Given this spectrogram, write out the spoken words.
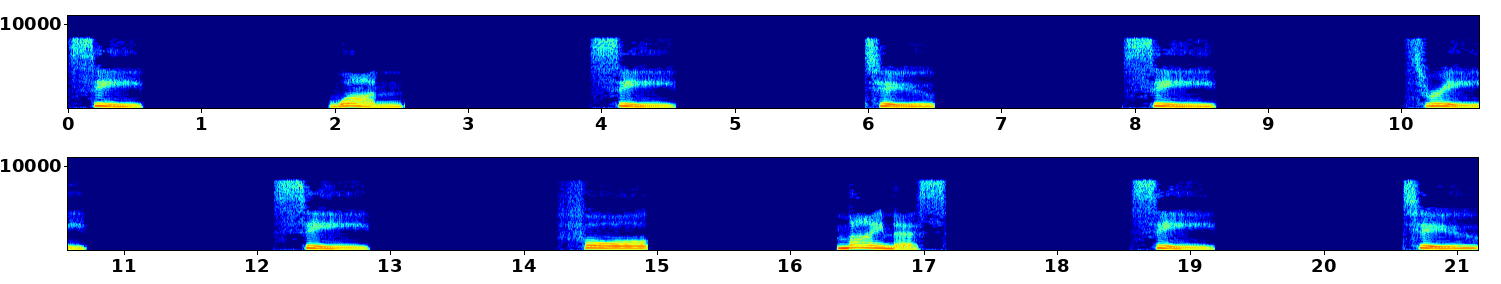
C 1 C 2 C three C four minus C two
